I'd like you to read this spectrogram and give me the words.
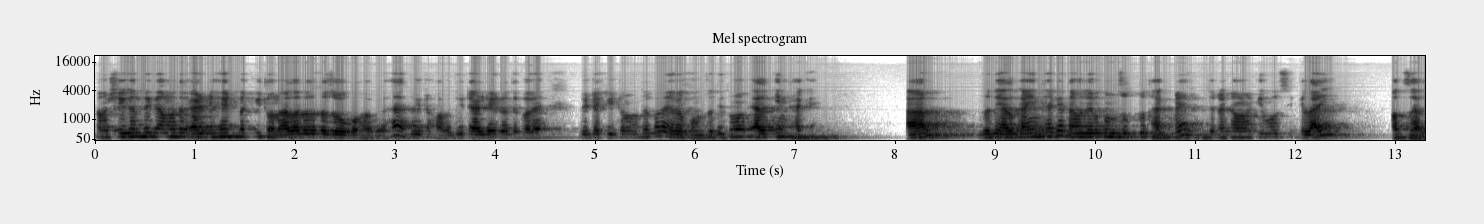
কারণ সেখান থেকে আমাদের অ্যালডিহাইড বা কিটোন আলাদা আলাদা যৌগ হবে। হ্যাঁ দুইটা হবে। দুইটা অ্যালডিহাইড হতে পারে, দুইটা কিটোন হতে পারে, এরকম। যদি তোমার অ্যালকিন থাকে। আর যদি অ্যালকাইন থাকে, তাহলে এরকম যুক্ত থাকবে, যেটাকে আমরা কি বলছি? গ্লাই অক্সাল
